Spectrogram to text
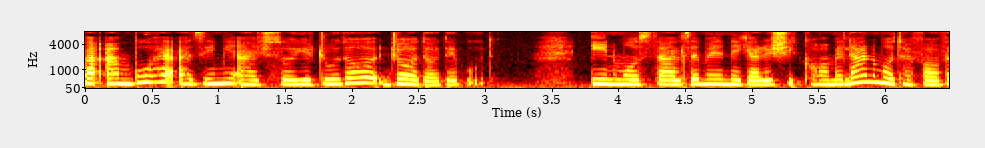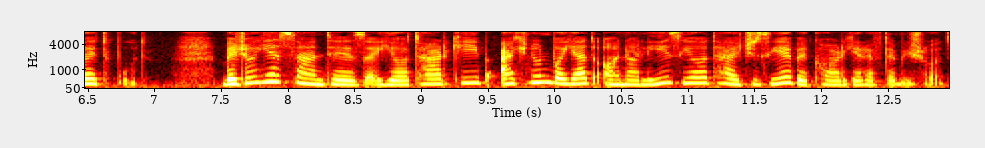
و انبوه عظیمی اجزای جدا جا داده بود. این مستلزم نگرشی کاملا متفاوت بود. به جای سنتز یا ترکیب اکنون باید آنالیز یا تجزیه به کار گرفته می‌شد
